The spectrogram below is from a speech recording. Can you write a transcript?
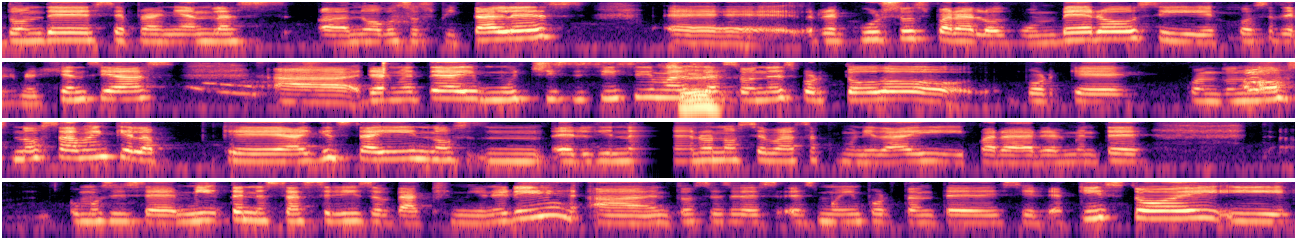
donde se planean los ah, nuevos hospitales, eh, recursos para los bomberos y cosas de emergencias. Ah, realmente hay muchísimas razones por todo, porque cuando no, no saben que la que alguien está ahí, no, el dinero no se va a esa comunidad y para realmente como se dice, meet the necessities of that community. Ah, entonces es, es, muy importante decir, aquí estoy y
